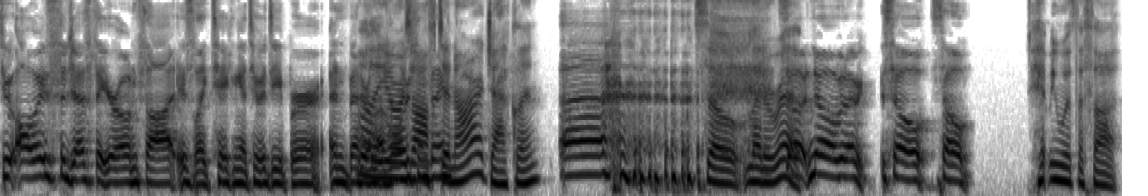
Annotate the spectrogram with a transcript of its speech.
To always suggest that your own thought is like taking it to a deeper and better well, level. yours often are, Jacqueline. Uh, So let it rip. so no, but I so so Hit me with a thought.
